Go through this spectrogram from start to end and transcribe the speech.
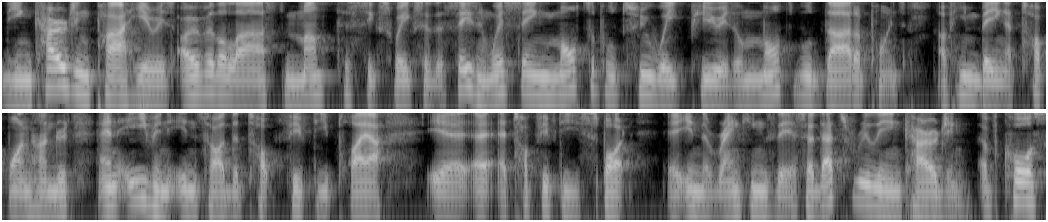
the encouraging part here is over the last month to six weeks of the season, we're seeing multiple two week periods or multiple data points of him being a top 100 and even inside the top 50 player, a top 50 spot Uh, in the rankings there. So that's really encouraging. Of course,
